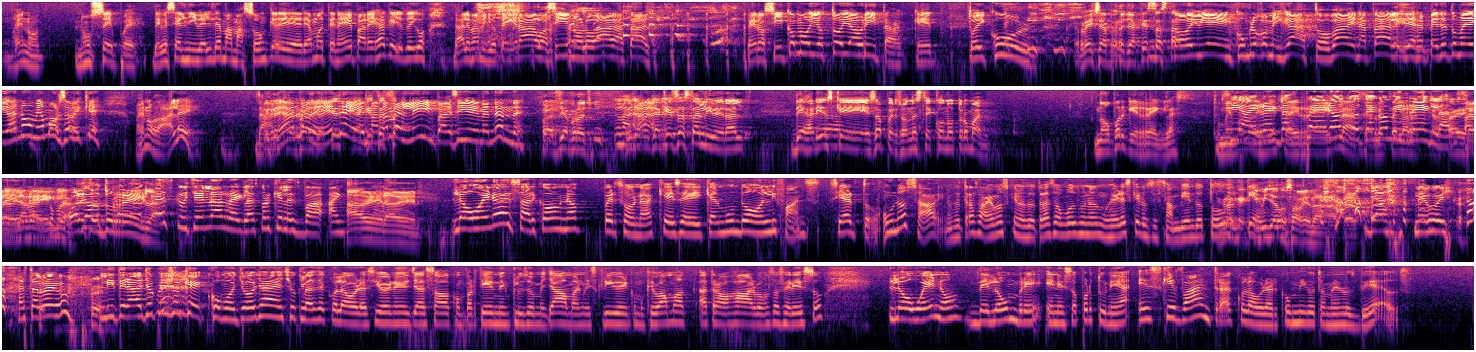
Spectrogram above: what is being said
Bueno, no sé, pues, debe ser el nivel de mamazón que deberíamos tener de pareja que yo te digo, dale, mami, yo te grabo así, no lo hagas, tal. Pero sí como yo estoy ahorita, que estoy cool, Richard, pero ya que estás tan... estoy bien, cumplo con mis gastos, vaina, tal, y de repente tú me digas, no, mi amor, ¿sabes qué? Bueno, dale. Dale, anda, que- vete, ya mándame estás- el link para ver si me entiendes. Sí, aprovecho. Richard, pero ya que estás tan liberal, ¿dejarías que esa persona esté con otro man? No, porque hay reglas. Tú Sí, hay reglas, hay pero reglas. yo tengo mis la reglas. rescata A ver, a ver, ¿cómo es? ¿Cuáles Yo son tus reglas? Que escuchen las reglas porque les va a encantar. A ver, a ver. Lo bueno de estar con una persona que se dedique al mundo OnlyFans, ¿cierto? Uno sabe, nosotras sabemos que nosotras somos unas mujeres que nos están viendo todo Creo el que tiempo. Kimi ya no sabe nada. Ya, me voy. Hasta luego. Literal, yo pienso que como yo ya he hecho clase de colaboraciones, ya he estado compartiendo, incluso me llaman, me escriben, como que vamos a, a trabajar, vamos a hacer esto. Lo bueno del hombre en esta oportunidad es que va a entrar a colaborar conmigo también en los videos.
